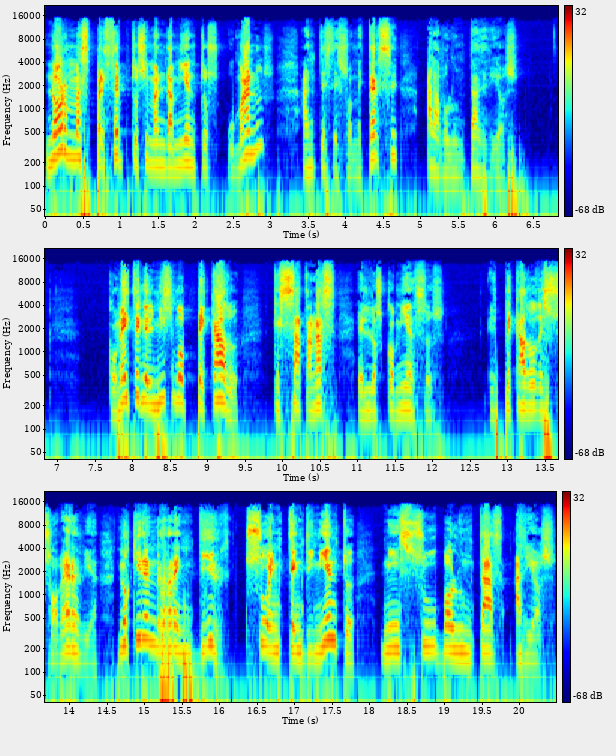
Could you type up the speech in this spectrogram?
normas, preceptos y mandamientos humanos antes de someterse a la voluntad de Dios. Cometen el mismo pecado que Satanás en los comienzos, el pecado de soberbia. No quieren rendir su entendimiento ni su voluntad a Dios.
